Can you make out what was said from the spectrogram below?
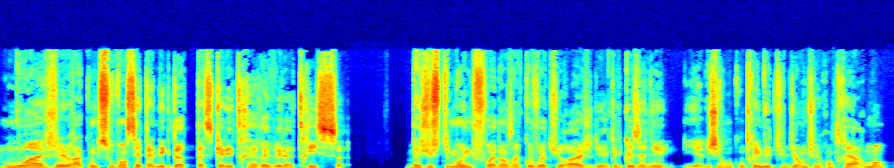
moi, je raconte souvent cette anecdote parce qu'elle est très révélatrice. Ben justement, une fois dans un covoiturage, il y a quelques années, j'ai rencontré une étudiante, j'ai rentré à Armand.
